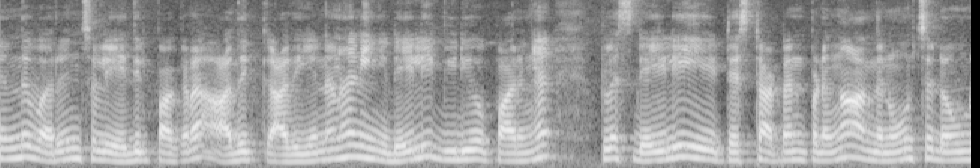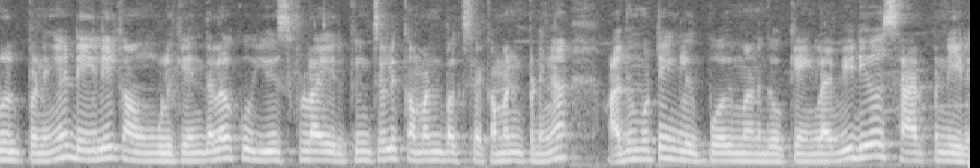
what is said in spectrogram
இருந்து வரும்னு சொல்லி எதிர்பார்க்குறேன் அதுக்கு அது என்னென்னா நீங்கள் டெய்லி வீடியோ பாருங்கள் ப்ளஸ் டெய்லி டெஸ்ட் அட்டன் பண்ணுங்கள் அந்த நோட்ஸை டவுன்லோட் பண்ணுங்கள் டெய்லி உங்களுக்கு எந்த அளவுக்கு யூஸ்ஃபுல்லாக இருக்குன்னு சொல்லி கமெண்ட் பாக்ஸில் கமெண்ட் பண்ணுங்கள் அது மட்டும் எங்களுக்கு போதுமானது ஓகேங்களா வீடியோ ஷேர் பண்ணிடுங்க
